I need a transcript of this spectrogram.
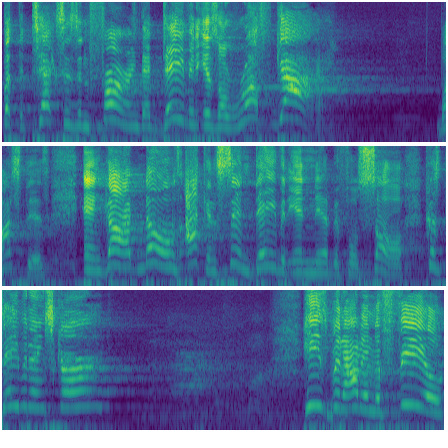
but the text is inferring that David is a rough guy. Watch this. And God knows I can send David in there before Saul because David ain't scared. He's been out in the field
